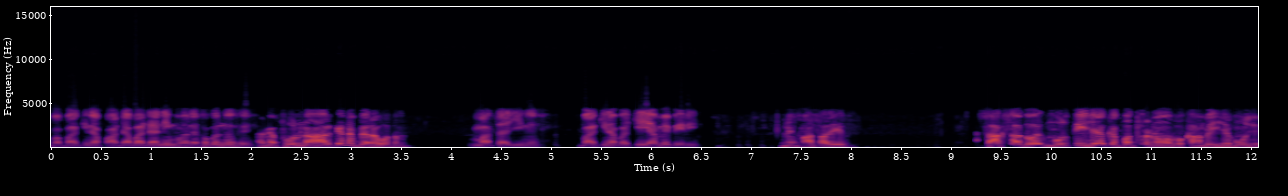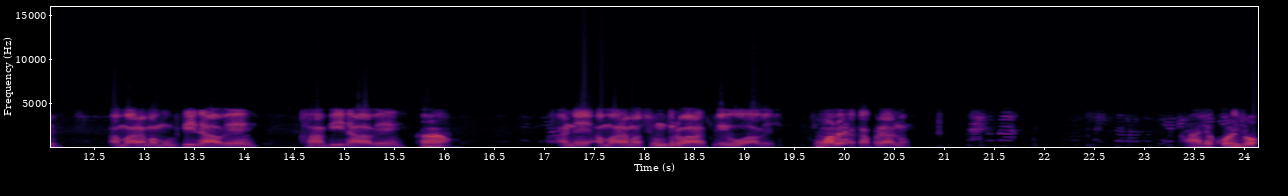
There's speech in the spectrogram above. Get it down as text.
બાકીના પાડા બાડાની મને ખબર નથી. અને ફૂલનો હાર કેને પહેરાવો તમે? માતાજીને. બાકીના બચ્ચે અમે પહેરી. ને માતાજી સાક્ષાત હોય મૂર્તિ છે કે પથ્થરનો ખાંભી છે? શું છે? અમારામાં મૂર્તિ ના આવે ખાંભી ના આવે. હા. અને અમારામાં સુંદરો એવો આવે. શું આવે? કપડાનો. હા એટલે કોઈ જો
